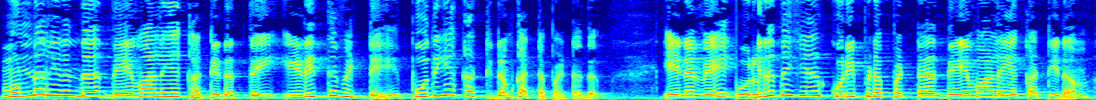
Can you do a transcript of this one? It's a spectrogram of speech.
முன்னர் இருந்த தேவாலய கட்டிடத்தை இடித்துவிட்டே புதிய கட்டிடம் கட்டப்பட்டது. எனவே ஒரு இறுதியில் குறிப்பிடப்பட்ட தேவாலய கட்டிடம்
